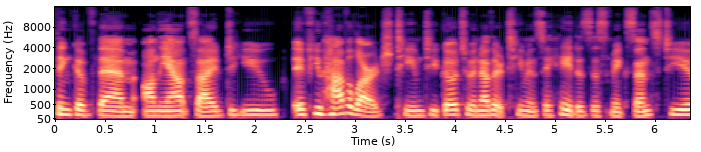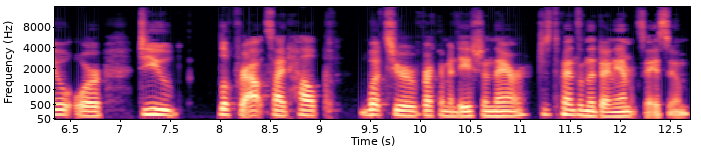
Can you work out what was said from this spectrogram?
think of them on the outside? Do you, if you have a large team, do you go to another team and say, hey, does this make sense to you? Or do you look for outside help? What's your recommendation there? Just depends on the dynamics, I assume.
